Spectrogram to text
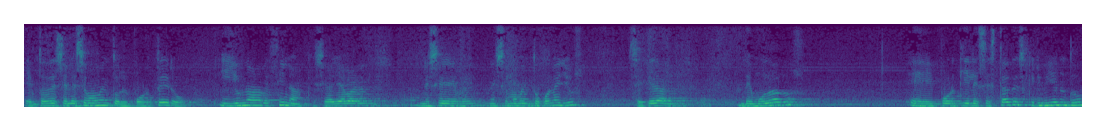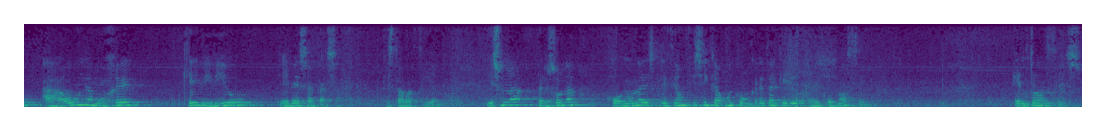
Entonces en ese momento el portero y una vecina que se hallaba en ese, en ese momento con ellos se quedan demudados eh, porque les está describiendo a una mujer que vivió en esa casa, está vacía. Y es una persona con una descripción física muy concreta que ellos reconocen. Entonces,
